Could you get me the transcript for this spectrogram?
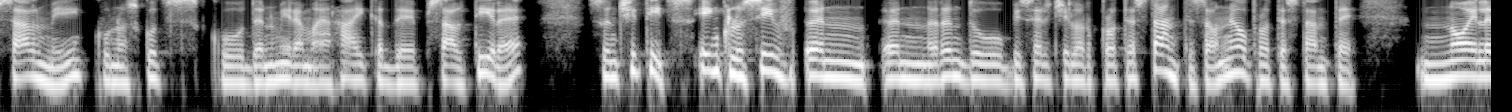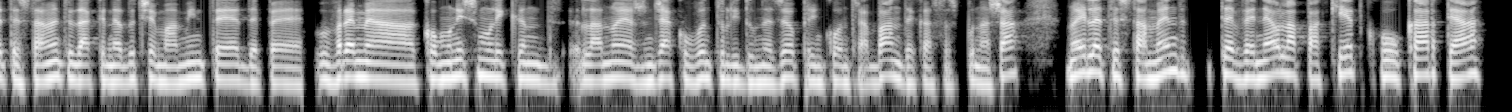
psalmii, cunoscuți cu denumirea mai arhaică de psaltire, sunt citiți, inclusiv în, în rândul bisericilor protestante sau neoprotestante. Noile testamente, dacă ne aducem aminte de pe vremea comunismului, când la noi ajungea cuvântul lui Dumnezeu prin contrabandă, ca să spun așa, Noile testamente veneau la pachet cu cartea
